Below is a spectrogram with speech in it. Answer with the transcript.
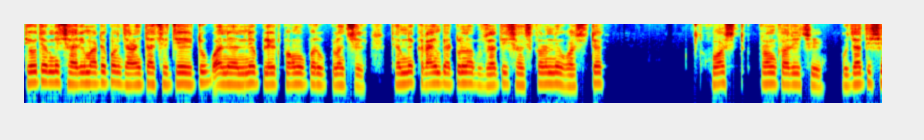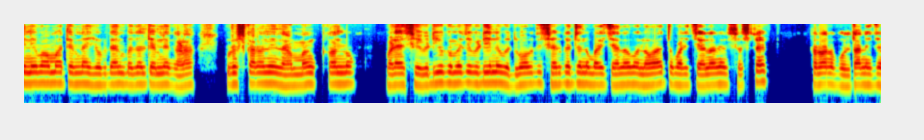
તેઓ તેમની શાયરી માટે પણ જાણીતા છે જે યુટ્યુબ અને અન્ય પ્લેટફોર્મ ઉપર ઉપલબ્ધ છે. તેમને ક્રાઇમ પેટ્રોલના ગુજરાતી સંસ્કરણને હોસ્ટેક હોસ્ટ પણ કરી છે. ગુજરાતી સિનેમામાં તેમના યોગદાન બદલ તેમને ઘણા પુરસ્કારો અને નામાંકનો મળ્યા છે. વીડિયો ગમે તે વિડીયોને વધુમાં વધુ શેર કરજો અને મારી ચેનલમાં નવા તો મારી ચેનલને સબસ્ક્રાઈબ કરવાનું ભૂલતા નહીં. જે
